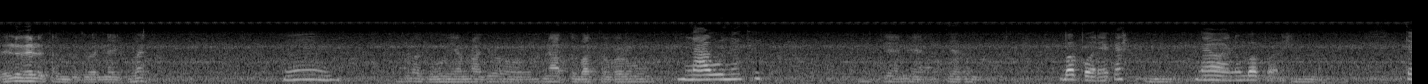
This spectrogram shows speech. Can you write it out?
વહેલું વહેલું તમે બધું નાખ્યું હે હમણાં જો નાસ્તો બાસ્તો કરું. નાવું નથી. બપોરે કા? નાવાનું બપોરે. તો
